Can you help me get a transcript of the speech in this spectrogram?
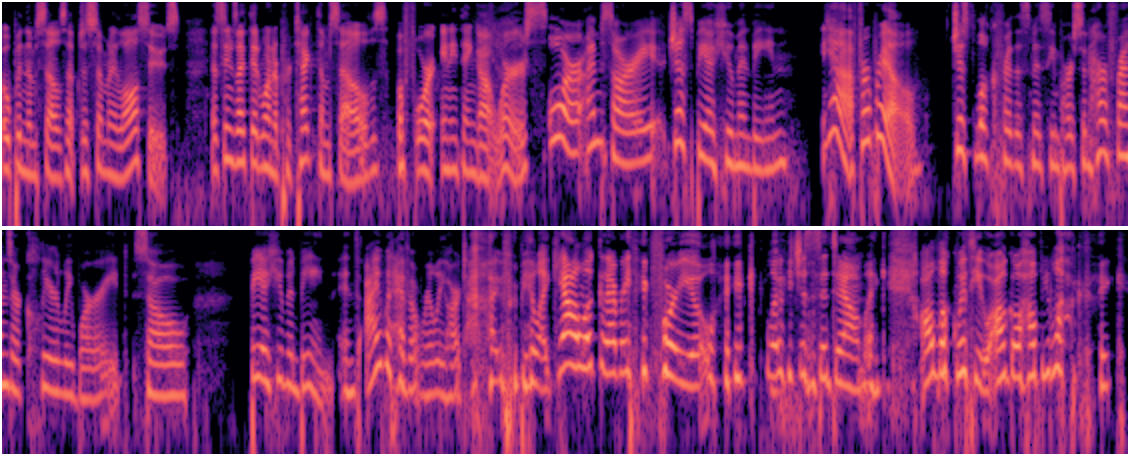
open themselves up to so many lawsuits. It seems like they'd want to protect themselves before anything got worse. or I'm sorry, just be a human being. Yeah, for real. Just look for this missing person. Her friends are clearly worried. So be a human being. And I would have a really hard time. I would be like, yeah, I'll look at everything for you. Like, let me just sit down. Like, I'll look with you. I'll go help you look. Like,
